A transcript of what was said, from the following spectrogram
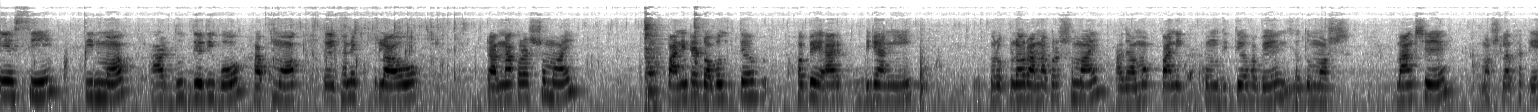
নিয়েছি তিন মগ আর দুধ দিয়ে দিব হাফ মগ। তো এখানে পোলাও রান্না করার সময় পানিটা ডবল দিতে হবে আর বিরিয়ানি, মোরগ পোলাও রান্না করার সময় আধা মগ পানি কম দিতে হবে, যেহেতু মশ, মাংসে মশলা থাকে।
